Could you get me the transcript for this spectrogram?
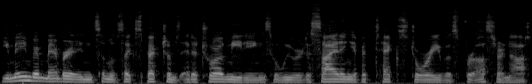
you may remember in some of like Spectrum's editorial meetings when we were deciding if a tech story was for us or not,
